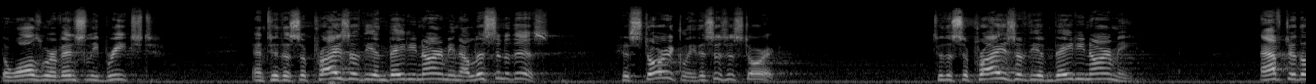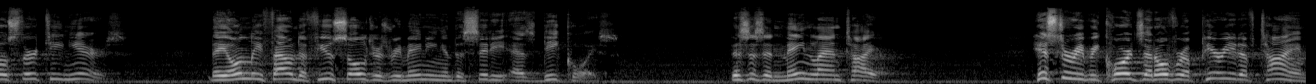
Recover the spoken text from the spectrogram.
the walls were eventually breached. And to the surprise of the invading army, now listen to this. Historically, this is historic. To the surprise of the invading army, after those 13 years, they only found a few soldiers remaining in the city as decoys. This is in mainland Tyre. History records that over a period of time,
